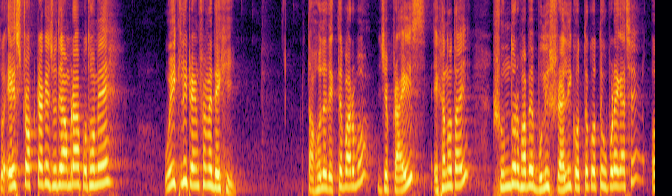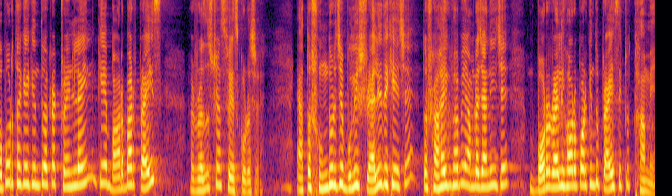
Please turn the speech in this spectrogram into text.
তো এই স্টকটাকে যদি আমরা প্রথমে উইকলি টাইম ফ্রেমে দেখি, তাহলে দেখতে পারব যে প্রাইস এখানেও তাই সুন্দরভাবে বুলিশ র্যালি করতে করতে উপরে গেছে। ওপর থেকে কিন্তু একটা ট্রেন্ড লাইনকে বারবার প্রাইস রেজিস্ট্যান্স ফেস করেছে। এত সুন্দর যে বুলিশ র্যালি দেখিয়েছে, তো স্বাভাবিকভাবেই আমরা জানি যে বড় র্যালি হওয়ার পর কিন্তু প্রাইস একটু থামে।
